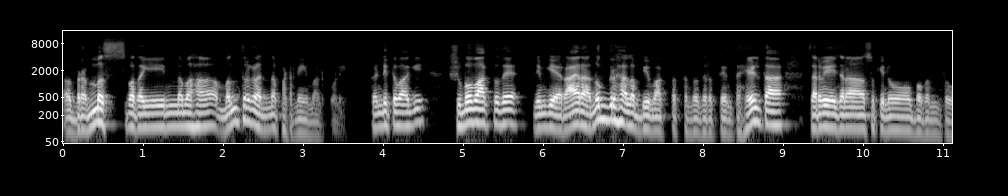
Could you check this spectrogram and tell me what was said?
ಬ್ರಹ್ಮಸ್ಪದಯೇ ನಮಃ ಮಂತ್ರಗಳನ್ನು ಪಠನೆ ಮಾಡಿಕೊಳ್ಳಿ. ಖಂಡಿತವಾಗಿ ಶುಭವಾಗ್ತದೆ, ನಿಮಗೆ ರಾಯರ ಅನುಗ್ರಹ ಲಭ್ಯವಾಗ್ತಕ್ಕಂಥದ್ದಿರುತ್ತೆ ಅಂತ ಹೇಳ್ತಾ, ಸರ್ವೇ ಜನ ಸುಖಿನೋ ಭವಂತು.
